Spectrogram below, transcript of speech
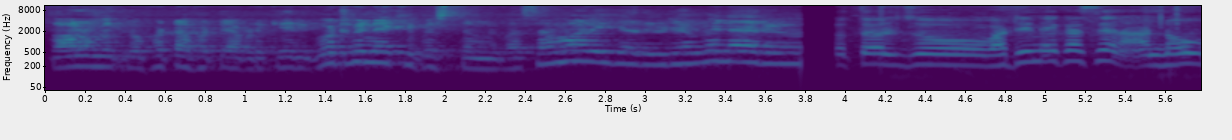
તો હાલો મિત્રો, ફટાફટ આપણે કેરી ગોઠવી નાખી, પછી તમને પાછા મળી જાય વીડિયો બનાવ્યો. તલ જો વાટી નાખ્યા છે ને, આ નવ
